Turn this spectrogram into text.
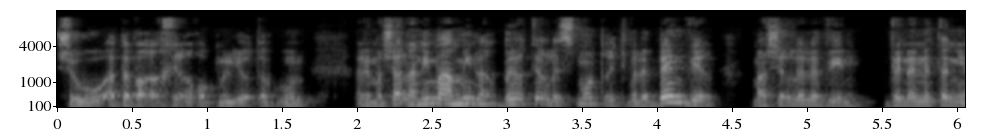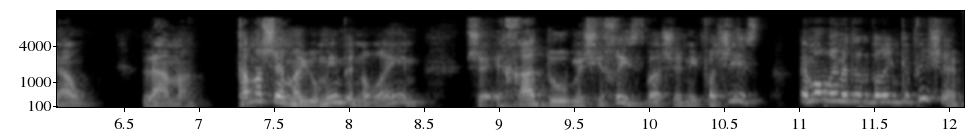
שהוא הדבר הכי רחוק מלהיות הגון. למשל, אני מאמין הרבה יותר לסמוטריץ' ולבן גביר מאשר ללוין ולנתניהו. למה? כמה שהם איומים ונוראים, שאחד הוא משיחיסט והשני פשיסט, הם אומרים את הדברים כפי שהם.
